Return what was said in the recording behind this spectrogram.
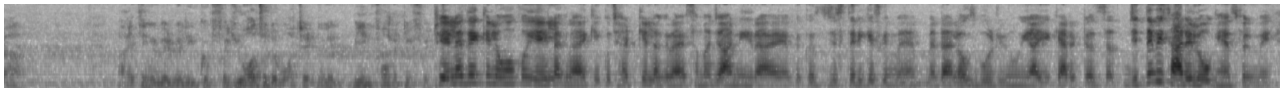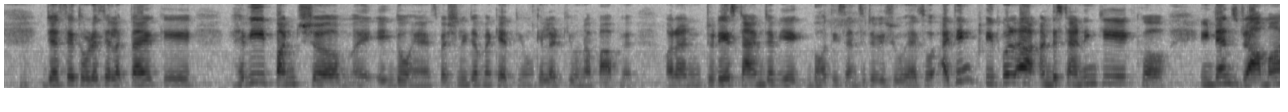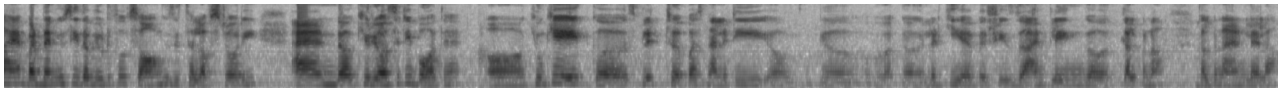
I think it be really good for you also to watch it will be informative for you trailer देख के लोगों को यही लग रहा है कि कुछ हटके लग रहा है समझ आ नहीं रहा है बिकॉज़ जिस तरीके से मैं मैं डायलॉग्स बोल रही हूँ या ये कैरेक्टर्स जितने भी सारे लोग हैं इस फ़िल्म में जैसे थोड़े से लगता है कि हैवी पंच uh, एक दो हैं स्पेशली जब मैं कहती हूँ कि लड़की होना पाप है। और एंड टुडेज टाइम जब ये एक बहुत ही सेंसिटिव इशू है so I think people are understanding कि एक इंटेंस uh, ड्रामा है but then you see the beautiful songs it's a love story and curiosity बहुत है। Uh, क्योंकि एक split uh, personality uh, uh, लड़की है she is I am playing Kalpana Kalpana and Laila.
